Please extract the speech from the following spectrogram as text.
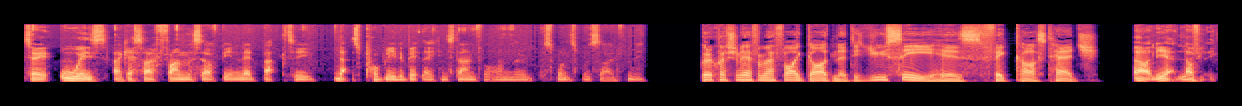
So always, I guess I find myself being led back to that's probably the bit they can stand for on the responsible side for me. Got a question here from FI Gardner. Did you see his fig cast hedge? Oh yeah, lovely.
